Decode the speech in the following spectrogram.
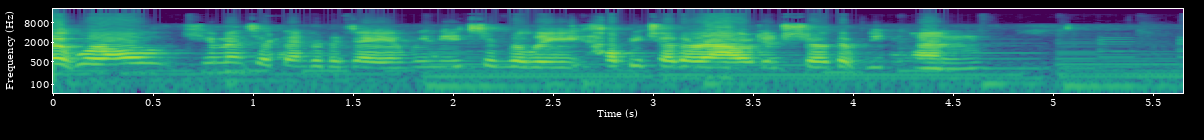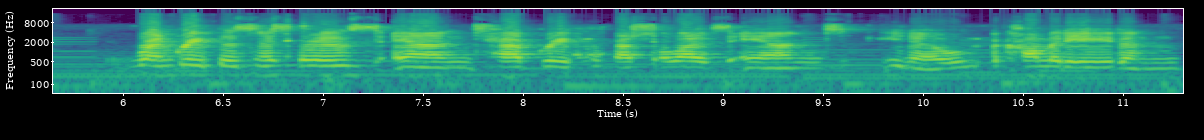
but we're all humans at the end of the day and we need to really help each other out and show that we can run great businesses and have great professional lives and you know accommodate and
